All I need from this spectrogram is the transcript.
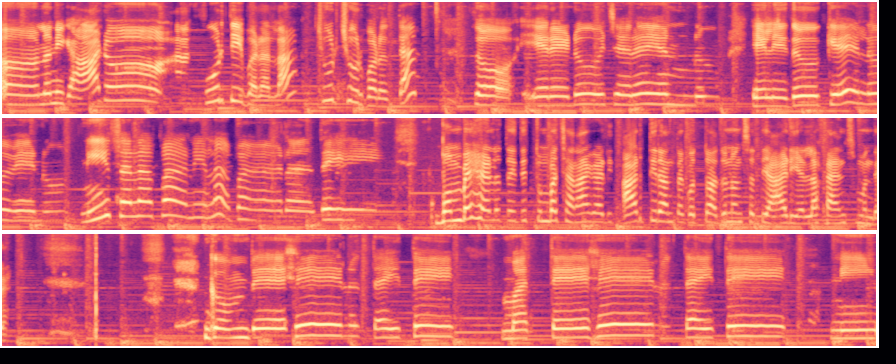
ಆ, ನನಗೆ ಹಾಡು ಪೂರ್ತಿ ಬರಲ್ಲ. ಚೂರ್ ಚೂರ್ ಬರುತ್ತೆ. ಸೊ ಎರಡು ಚೆರೆಯನ್ನು ಎಳೆದು ಕೇಳುವೆನು. ನೀ ಸ್ವಲ್ಪ ನಿಲ್ಲಬಾರದೆ. ಬೊಂಬೆ ಹೇಳುತ್ತೈತೆ ತುಂಬಾ ಚೆನ್ನಾಗಿ ಆಡಿ ಆಡ್ತೀರಾ ಅಂತ ಗೊತ್ತು ಅದನ್ನೊಂದ್ಸತಿ ಆಡಿ ಎಲ್ಲ ಫ್ಯಾನ್ಸ್ ಮುಂದೆ. ಗೊಂಬೆ ಹೇಳುತ್ತೈತೆ ಮತ್ತೆ ಹೇಳುತ್ತೈತೆ ನೀ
